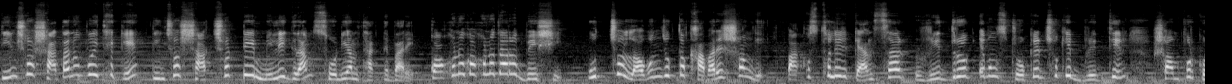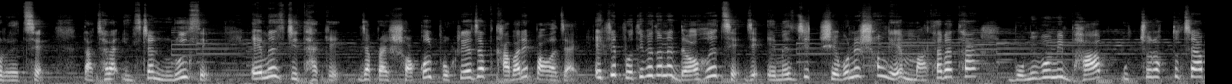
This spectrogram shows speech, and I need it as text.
তিনশো সাতানব্বই থেকে তিনশো সাতষট্টি মিলিগ্রাম সোডিয়াম থাকতে পারে। কখনো কখনো তারও বেশি। উচ্চ লবণযুক্ত খাবারের সঙ্গে পাকস্থলীর ক্যান্সার, হৃদরোগ এবং স্ট্রোকের ঝুঁকি বৃদ্ধির সম্পর্ক রয়েছে। তাছাড়া ইনস্ট্যান্ট নুডলসে এমএসজি থাকে, যা প্রায় সকল প্রক্রিয়াজাত খাবারে পাওয়া যায়। একটি প্রতিবেদনে দেওয়া হয়েছে যে এমএসজি সেবনের সঙ্গে মাথা ব্যথা, বমি বমি ভাব, উচ্চ রক্তচাপ,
